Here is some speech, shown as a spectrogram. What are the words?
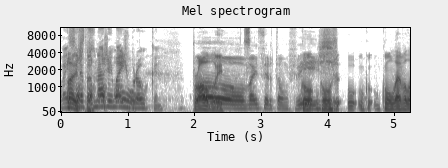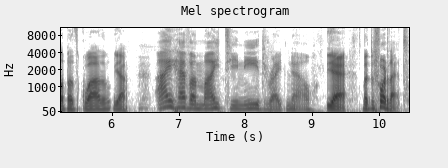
Vai ser a personagem mais broken. Probably. Oh, vai ser tão fixe. Com, com, com o level up adequado. Yeah. I have a mighty need right now. Yeah. But before that.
